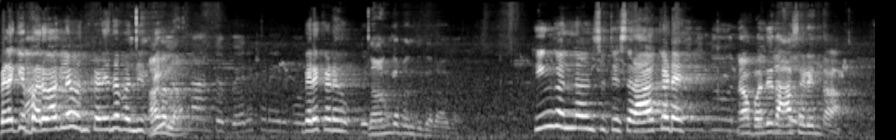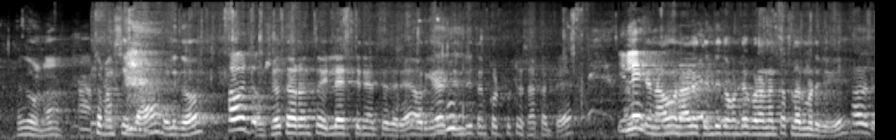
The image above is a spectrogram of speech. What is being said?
ಬೆಳಗ್ಗೆ ಬರುವಾಗಲೇ ಒಂದು ಕಡೆಯಿಂದ ಬಂದಿದ್ವಿ. ಬೇರೆ ಕಡೆ ಹೋಗ್ಬೇಕು. ಹಂಗೆ ಬಂದಿದ್ದಾರೆ ಹಿಂಗಲ್ಲ ಅನ್ಸುತ್ತೆ ಸರ್ ಆ ಕಡೆ. ನಾವು ಬಂದಿದ್ದು ಆ ಸೈಡಿಂದ ಹಂಗೆ ಹೋಣ ಮನಸ್ಸಿಲ್ಲ ಹೇಳಿದ್ದು ಹೌದು. ಶ್ವೇತ ಅವರಂತೂ ಇಲ್ಲೇ ಇರ್ತೀನಿ ಅಂತಿದ್ದಾರೆ ಅವ್ರಿಗೆ ತಿಂಡಿ ತಂದು ಕೊಟ್ಬಿಟ್ಟು ಸಾಕಂತೆ. ಇಲ್ಲೇ. ನಾವು ನಾಳೆ ತಿಂಡಿ ತಗೊಂಡೇ ಬರೋಣ ಅಂತ ಪ್ಲಾನ್ ಮಾಡಿದೀವಿ. ಹೌದು.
